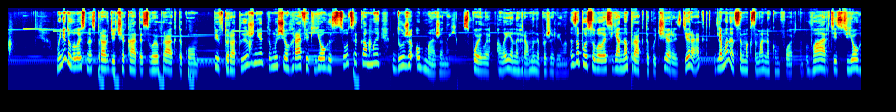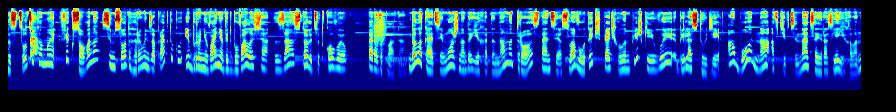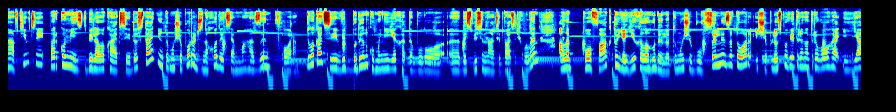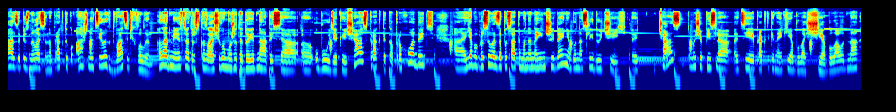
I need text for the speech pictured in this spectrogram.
Мені довелось насправді чекати свою практику півтора тижні, тому що графік йоги з цуциками дуже обмежений. Спойлер, але я на граму не пожаліла. Записувалась я на практику через Дірект. Для мене це максимально комфортно. Вартість йоги з цуциками фіксована 700 гривень за практику, і бронювання відбувалося за 100% передоплатою. До локації можна доїхати на метро, станція Славутич, 5 хвилин пішки, і ви біля студії, або на автівці. На цей раз я їхала на автівці. Паркомісць біля локації достатньо, тому що поруч знаходиться магазин Флора. До локації від будинку мені їхати було е, десь 18-20 хвилин, але по факту я їхала годину, тому що був сильний затор і ще плюс повітряна тривога, і я запізнилася на практику аж на цілих 20 хвилин. Але адміністратор сказала, що ви можете доєднатися е, у будь-який час. Практика проходить. Е, Я попросила записати мене на інший день або на слідуючий е, час, тому що після цієї практики, на якій я була, ще була одна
